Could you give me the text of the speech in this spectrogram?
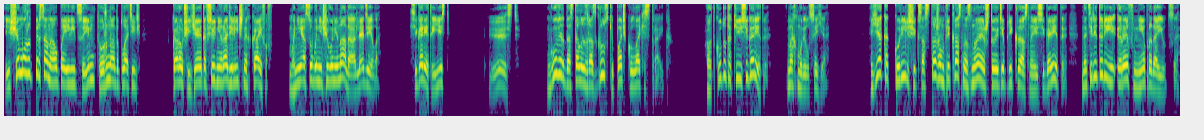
Еще может персонал появиться, им тоже надо платить. Короче, я это все не ради личных кайфов. Мне особо ничего не надо, а для дела. Сигареты есть?» «Есть». Гувер достал из разгрузки пачку Lucky Strike. «Откуда такие сигареты?» — нахмурился я. Я, как курильщик со стажем, прекрасно знаю, что эти прекрасные сигареты на территории РФ не продаются.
